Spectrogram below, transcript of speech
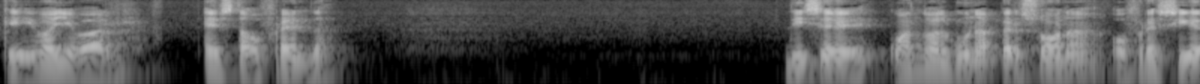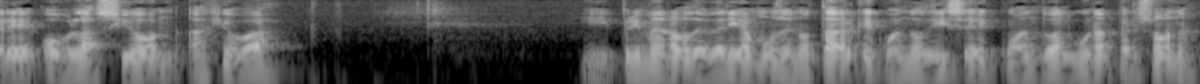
que iba a llevar esta ofrenda. Dice, cuando alguna persona ofreciere oblación a Jehová. Y primero deberíamos de notar que cuando dice cuando alguna persona,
